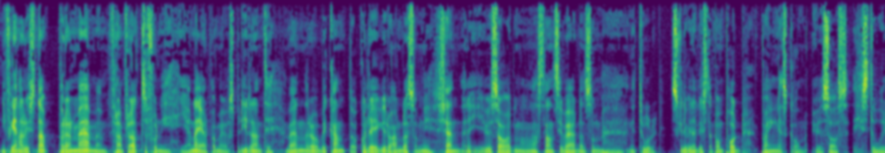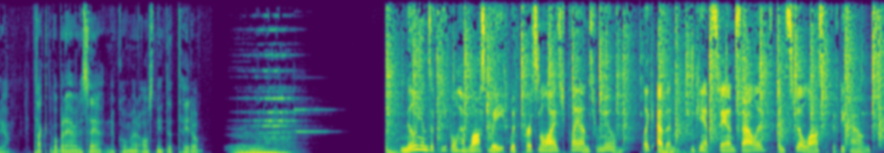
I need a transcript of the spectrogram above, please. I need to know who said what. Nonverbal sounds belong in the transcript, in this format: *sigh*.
Speaker 1: Ni får gärna lyssna på den med, men framförallt så får ni gärna hjälpa mig att sprida den till vänner och bekanta och kollegor och andra som ni känner i USA eller någon annanstans i världen som eh, ni tror skulle vilja lyssna på en podd på engelska om USAs historia. Tack, det var bara det jag ville säga. Nu kommer avsnittet. Hej då!
Speaker 2: Millions of people have lost weight with personalized plans from Noom. Like Evan, who can't stand salads and still lost 50 pounds.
